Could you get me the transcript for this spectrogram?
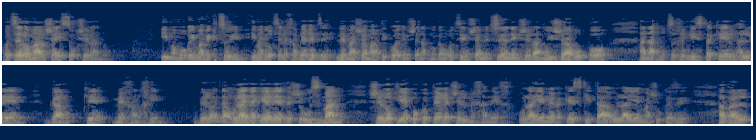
רוצה לומר שהעיסוק שלנו עם המורים המקצועיים, אם אני רוצה לחבר את זה למה שאמרתי קודם, שאנחנו גם רוצים שהמצוינים שלנו יישארו פה, אנחנו צריכים להסתכל עליהם גם כמחנכים. ולא יודע, אולי נגיע לאיזשהו זמן שלא תהיה פה כותרת של מחנך. אולי יהיה מרכז כיתה, אולי יהיה משהו כזה. אבל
